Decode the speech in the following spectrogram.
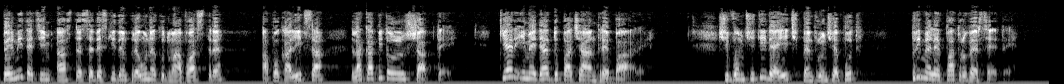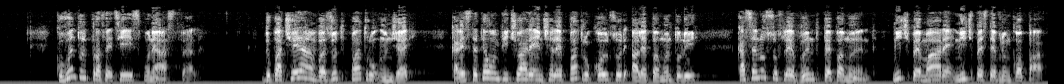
permiteți-mi astăzi să deschid împreună cu dumneavoastră Apocalipsa la capitolul 7, chiar imediat după acea întrebare. Și vom citi de aici, pentru început, primele patru versete. Cuvântul profeției spune astfel. După aceea am văzut patru îngeri care stăteau în picioare în cele patru colțuri ale pământului ca să nu sufle vânt pe pământ, nici pe mare, nici peste vreun copac.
